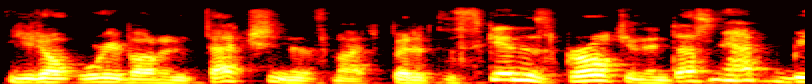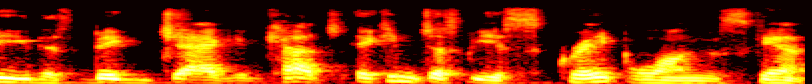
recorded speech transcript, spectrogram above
you don't worry about infection as much. But if the skin is broken, it doesn't have to be this big jagged cut. It can just be a scrape along the skin.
